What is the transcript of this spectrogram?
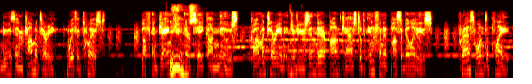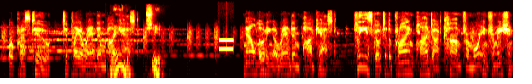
news and commentary, with a twist. Huff and Gang give their take on news, commentary, and interviews in their podcast of infinite possibilities. Press 1 to play, or press 2 to play a random podcast. Random. Shit. Now loading a random podcast. Please go to theprimepod.com for more information.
